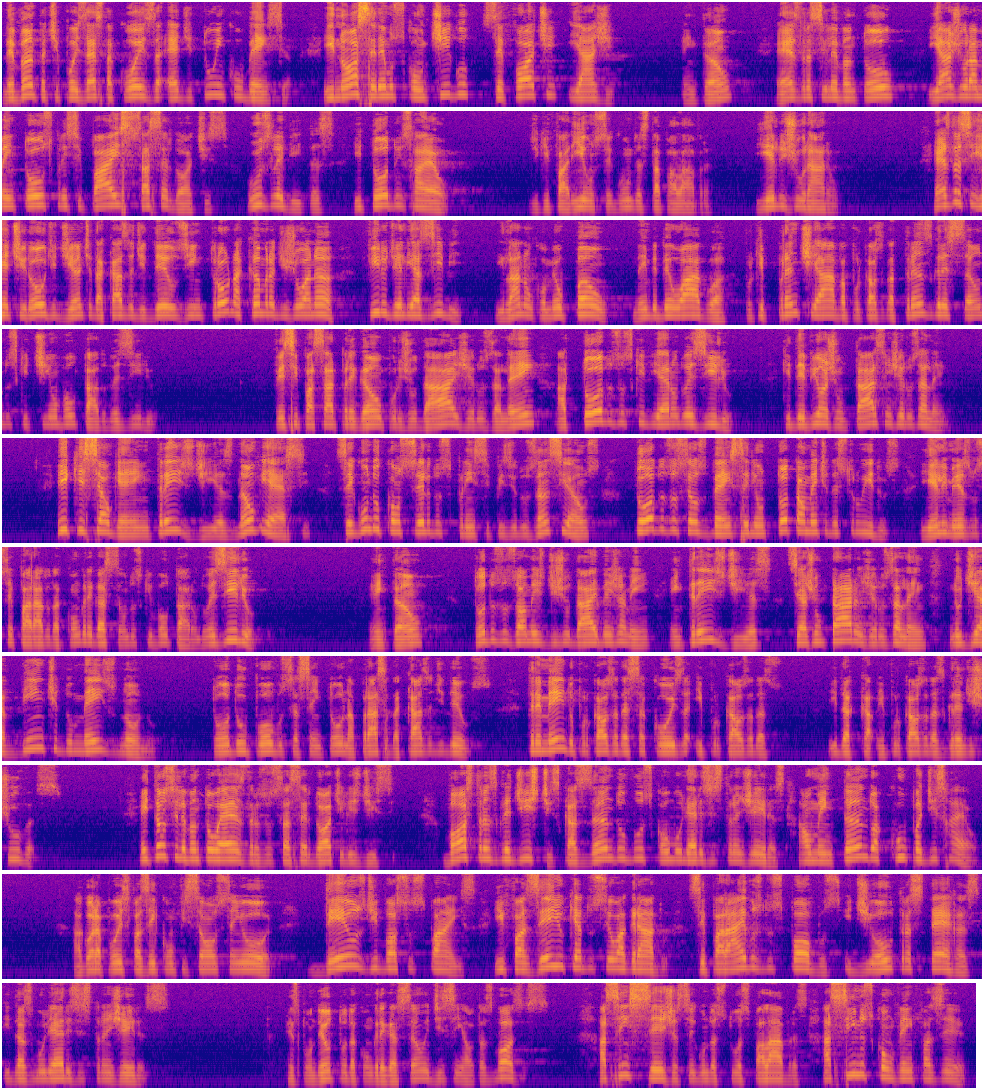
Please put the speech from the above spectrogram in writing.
Levanta-te, pois esta coisa é de tua incumbência, e nós seremos contigo, ser forte e age. Então, Esdras se levantou e ajuramentou os principais sacerdotes, os levitas e todo Israel de que fariam segundo esta palavra. E eles juraram. Esdras se retirou de diante da casa de Deus e entrou na câmara de Joanã, filho de Eliasibe, e lá não comeu pão, nem bebeu água, porque pranteava por causa da transgressão dos que tinham voltado do exílio. Fez-se passar pregão por Judá e Jerusalém a todos os que vieram do exílio, que deviam ajuntar-se em Jerusalém. E que se alguém em três dias não viesse, segundo o conselho dos príncipes e dos anciãos, todos os seus bens seriam totalmente destruídos, e ele mesmo separado da congregação dos que voltaram do exílio. Então, todos os homens de Judá e Benjamim, em três dias, se ajuntaram em Jerusalém, no dia 20 do mês nono. Todo o povo se assentou na praça da casa de Deus, tremendo por causa dessa coisa e por causa das, e da, e por causa das grandes chuvas. Então se levantou Esdras, o sacerdote, e lhes disse: Vós transgredistes, casando-vos com mulheres estrangeiras, aumentando a culpa de Israel. Agora, pois, fazei confissão ao Senhor, Deus de vossos pais, e fazei o que é do seu agrado. Separai-vos dos povos e de outras terras e das mulheres estrangeiras. Respondeu toda a congregação e disse em altas vozes: Assim seja, segundo as tuas palavras, assim nos convém fazer.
